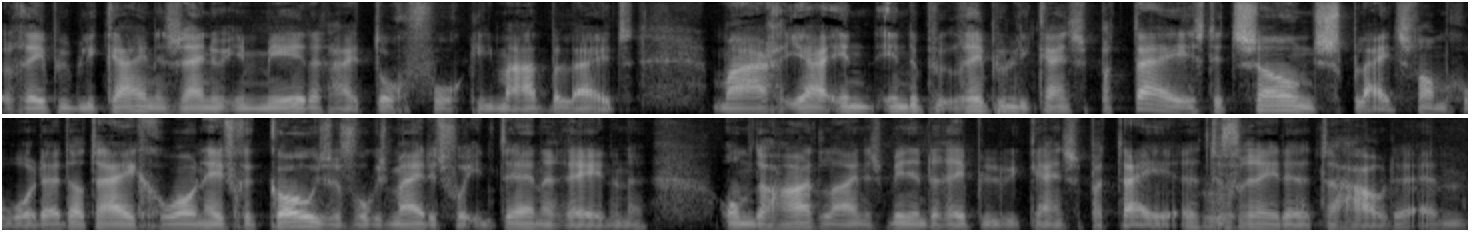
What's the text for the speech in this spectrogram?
Republikeinen zijn nu in meerderheid toch voor klimaatbeleid. Maar ja, in, in de Republikeinse Partij is dit zo'n splijtswam geworden dat hij gewoon heeft gekozen, volgens mij dus voor interne redenen, om de hardliners binnen de Republikeinse Partij uh, tevreden te houden. En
